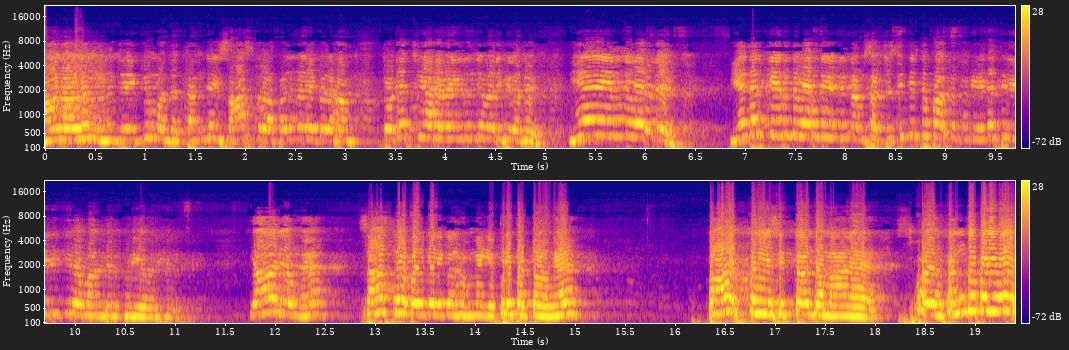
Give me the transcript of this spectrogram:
ஆனாலும் இன்றைக்கும் அந்த தஞ்சை சாஸ்திரா பல்கலைக்கழகம் தொடர்ச்சியாகவே இருந்து வருகிறது. ஏன் இருந்து வருது? எதற்கு இருந்து வருது என்று நாம் சற்று சிந்தித்து பார்க்கக்கூடிய இடத்தில் இருக்கிறோம் அன்பிற்குரியவர்கள். யார் அவங்க? சாஸ்திரா பல்கலைக்கழகம்னா எப்படிப்பட்டவங்க? பார்ப்பனிய சித்தாந்தமான சங்க பரிவார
